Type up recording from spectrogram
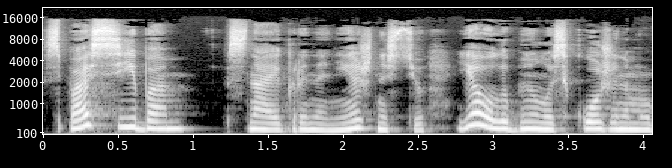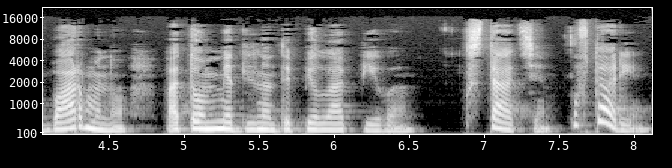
Спасибо, с наигранной нежностью я улыбнулась кожаному бармену, потом медленно допила пиво. «Кстати, повтори».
